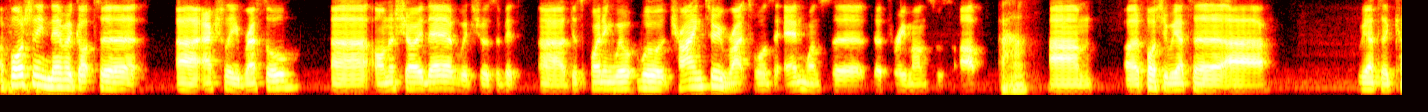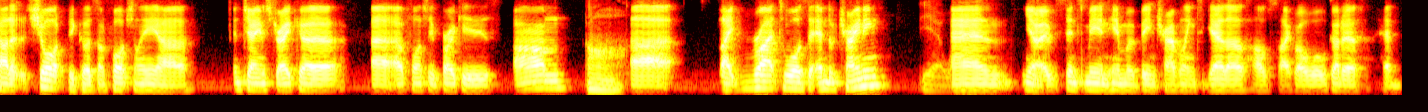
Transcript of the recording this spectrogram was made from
unfortunately, never got to uh, actually wrestle uh, on a show there, which was a bit uh, disappointing. We, we were trying to right towards the end once the the three months was up. Uh-huh. Um, but unfortunately, we had to uh, we had to cut it short because unfortunately, uh, James Draker uh, unfortunately broke his arm Oh, uh, like right towards the end of training. yeah. And you know, since me and him have been traveling together, I was like, well, we've got to head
